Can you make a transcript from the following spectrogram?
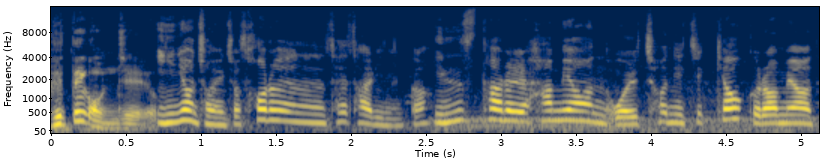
그때가 언제예요? 2년 전이죠. 33살이니까. 인스타를 하면 월천이 찍혀? 그러면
